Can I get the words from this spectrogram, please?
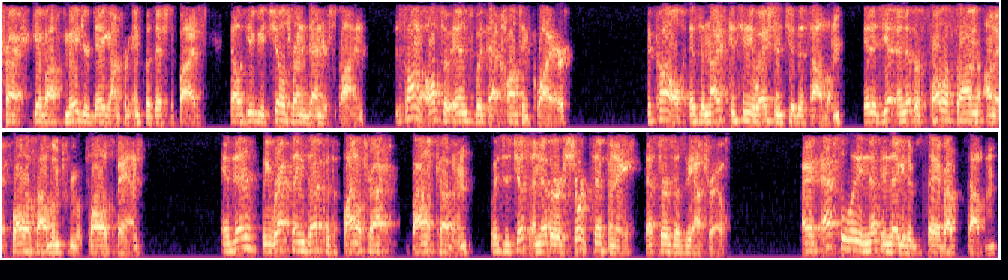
track give off major Dagon from Inquisition vibes that will give you chills running down your spine. The song also ends with that haunting choir. The Call is a nice continuation to this album. It is yet another flawless song on a flawless album from a flawless band. And then we wrap things up with the final track, Violent Coven, which is just another short symphony that serves as the outro. I have absolutely nothing negative to say about this album,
